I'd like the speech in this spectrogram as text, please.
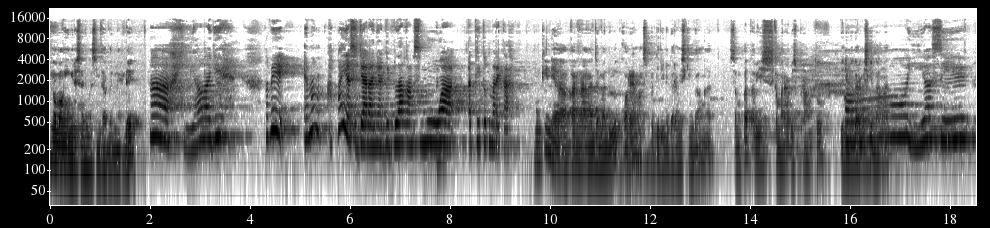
Ngomong Inggris aja masih nggak bener deh. Ah, iya lagi. Tapi emang apa ya sejarahnya di belakang semua attitude mereka? Mungkin ya karena zaman dulu Korea emang sempat jadi negara miskin banget. Sempat abis kemarin abis perang tuh jadi negara miskin banget. Oh iya sih.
